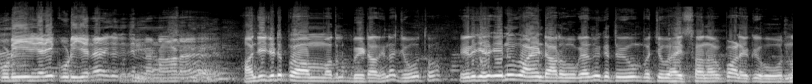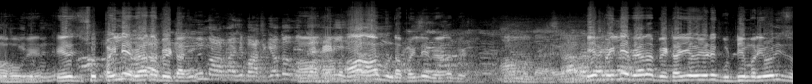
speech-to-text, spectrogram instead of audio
ਕੁੜੀ ਜਿਹੜੀ ਕੁੜੀ ਜੇ ਨਾ ਹੈ ਹਾਂਜੀ ਜਿਹੜੇ ਪ- ਮਤਲਬ ਬੇਟਾ ਸੀ ਨਾ ਜੋਤ ਇਹਦੇ ਜਿਹੜੇ- ਇਹਨੂੰ ਐਂ ਡਰ ਹੋ ਗਿਆ ਵੀ ਕਿਤੇ ਉਹ ਬੱਚੇ ਹਿੱਸਾ ਨਾ ਭਾਲੇ ਕੋਈ ਹੋਰ ਨਾ ਹੋਵੇ। ਇਹ ਸ਼ੁ- ਪਹਿਲੇ ਵਿਆਹ ਦਾ ਬੇਟਾ ਉਹ ਜੀ ਵੀ ਮਾਰਨਾ ਸੀ ਬਚ ਗਿਆ ਉਹ ਤਾਂ ਹਾਂ ਹੈ ਨਹੀਂ ਆ ਆ ਮੁੰਡਾ ਪਹਿਲੇ ਵਿਆਹ ਦਾ ਬੇਟਾ। ਆ ਮੁੰਡਾ ਹੈਗਾ। ਇਹ ਪਹਿਲੇ ਵਿਆਹ ਦਾ ਬੇਟਾ ਜੀ ਉਹ ਜਿਹੜੀ ਗੁੱਡੀ ਮਰੀ ਉਹਦੀ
